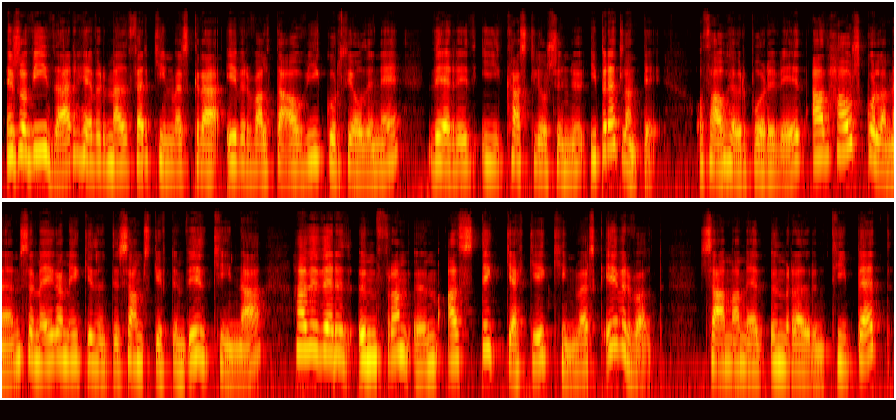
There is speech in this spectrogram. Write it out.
Eins og víðar hefur meðferð kínverskra yfirvalda á víkurþjóðinni verið í kastljósinu í Breitlandi og þá hefur borið við að háskólamenn sem eiga mikið undir samskiptum við Kína hafi verið umfram um að styggja ekki kínversk yfirvöld, sama með umræður um Tíbet,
